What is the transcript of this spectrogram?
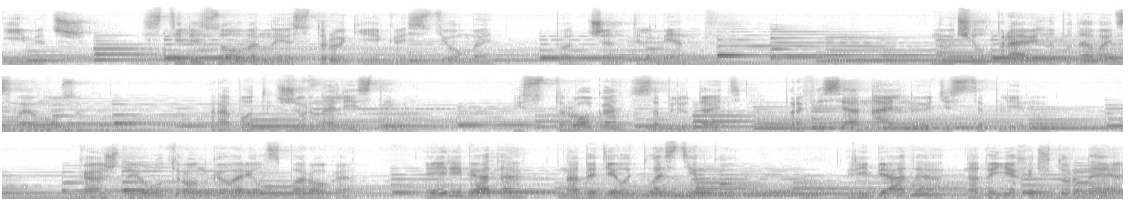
имидж, стилизованные строгие костюмы под джентльменов научил правильно подавать свою музыку, работать с журналистами и строго соблюдать профессиональную дисциплину. Каждое утро он говорил с порога, «Эй, ребята, надо делать пластинку! Ребята, надо ехать в турне!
